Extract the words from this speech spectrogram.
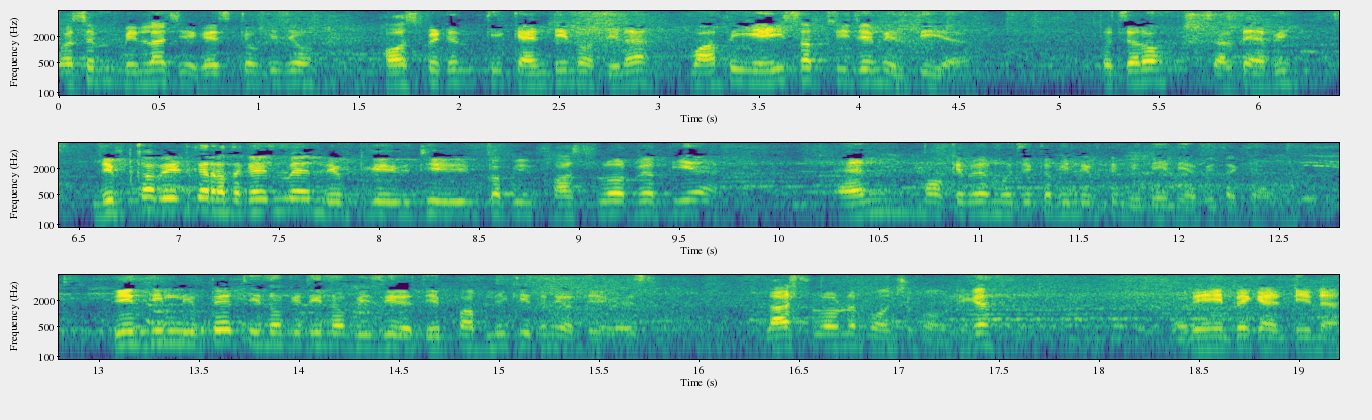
वैसे मिलना चाहिए गैस क्योंकि जो हॉस्पिटल की कैंटीन होती है ना, वहाँ पे यही सब चीज़ें मिलती है। तो चलो, चलते हैं अभी। लिफ्ट का वेट कर रहा था गैस मैं लिफ्ट गई थी, कभी फ़र्स्ट फ्लोर पे होती है एंड मौके पर मुझे कभी लिफ्ट मिली नहीं अभी तक यहाँ तीन तीन लिफ्ट तीनों की तीनों बिज़ी रहती है पब्लिक इतनी होती है गैस लास्ट फ्लोर में पहुँच चुका हूँ, ठीक है? और यहीं पर कैंटीन है।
